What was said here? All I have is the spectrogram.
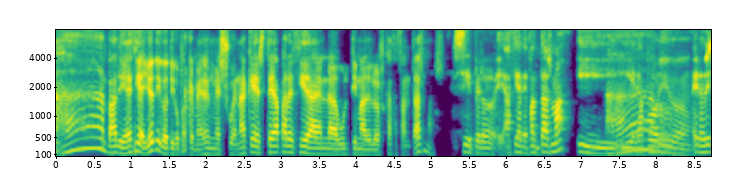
Ah, vale, ya decía yo, digo, digo, porque me, me suena que este aparecía en la última de Los Cazafantasmas. Sí, pero eh, hacía de fantasma y, y Ah, era por amigo. era Sí.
